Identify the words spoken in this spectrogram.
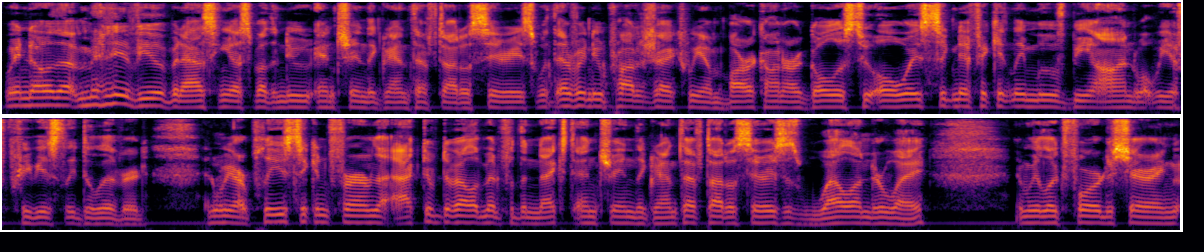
We know that many of you have been asking us about the new entry in the Grand Theft Auto series. With every new project we embark on, our goal is to always significantly move beyond what we have previously delivered, and we are pleased to confirm that active development for the next entry in the Grand Theft Auto series is well underway." And we look forward to sharing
